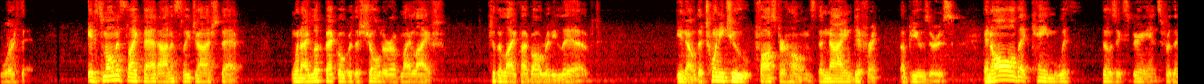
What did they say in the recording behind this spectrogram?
worth it. It's moments like that, honestly, Josh, that when I look back over the shoulder of my life to the life I've already lived, you know, the 22 foster homes, the nine different abusers, and all that came with those experiences for the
